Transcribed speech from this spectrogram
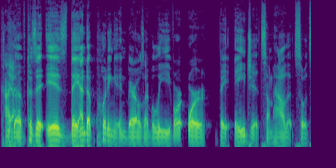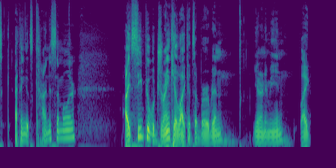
kind Yeah. of because it is. They end up putting it in barrels, I believe, or or they age it somehow. That so it's. I think it's kind of similar. I see people drink it like it's a bourbon. You know what I mean? Like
